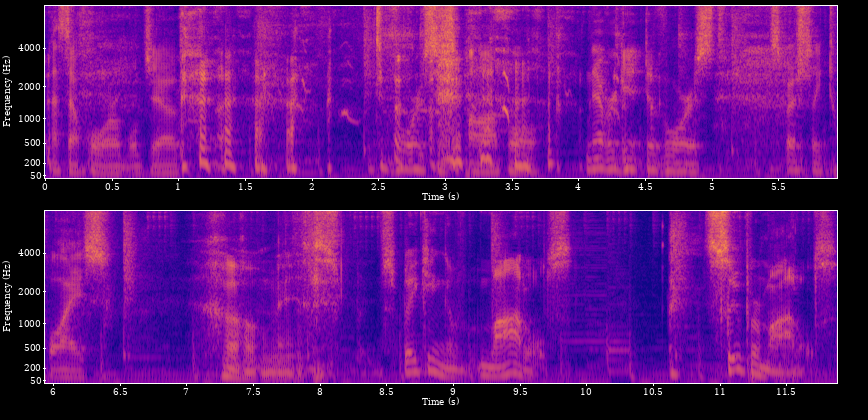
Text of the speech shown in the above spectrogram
That's a horrible joke. Divorce is awful. Never get divorced, especially twice. Oh man. Speaking of models, supermodels.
